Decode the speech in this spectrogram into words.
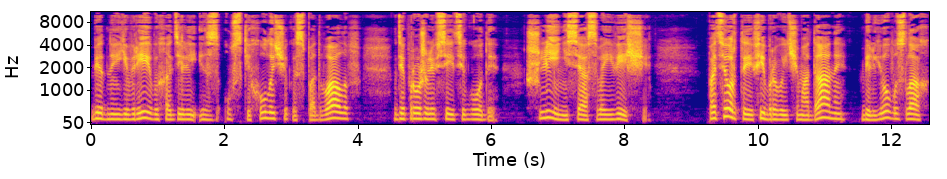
Бедные евреи выходили из узких улочек, из подвалов, где прожили все эти годы, шли, неся свои вещи — Потертые фибровые чемоданы, белье в узлах,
